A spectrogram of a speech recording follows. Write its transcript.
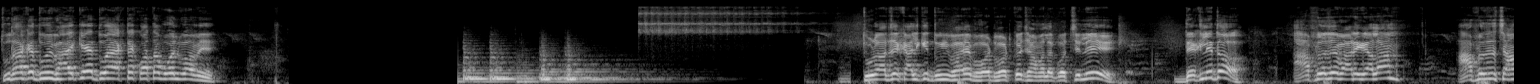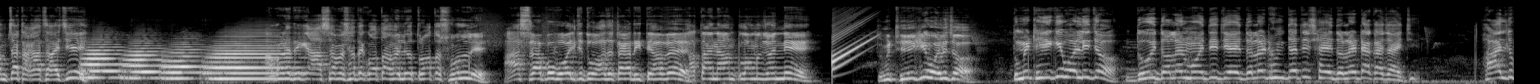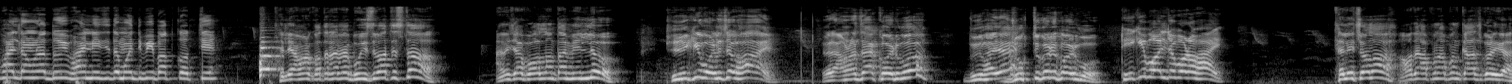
তু থাকে দুই ভাইকে দু একটা কথা বলব আমি। তোরা যে কালকে দুই ভাই ভট ভট করে ঝামেলা করছিলি? দেখলি তো? আপনার যে বাড়ি গেলাম আপনাদের চামচা টাকা চাইছি আমার এদিকে আশরাফের সাথে কথা হইল তোরা তো শুনলি? আশরাফও বলছে দু হাজার টাকা দিতে হবে খাতায় নাম তোলানোর জন্যে। তুমি ঠিকই বলেছ। তুমি ঠিকই বলিছ দুই দলের মধ্যে যে দলে ঢুকতে যাচ্ছে সেই দলে টাকা চাইছে। ফালতু ফালতু আমরা দুই ভাই নিজেদের মধ্যে বিবাদ করছি। ছেলে আমার কথাটা বুঝতে পারছিস তো? আমি যা বললাম তা মিললো? ঠিকই বলেছ ভাই। এবার আমরা যা করব দুই ভাই যুক্তি করে করব। ঠিকই বলছো বড় ভাই। তাহলে চলো আমাদের আপন আপন কাজ করি গা।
